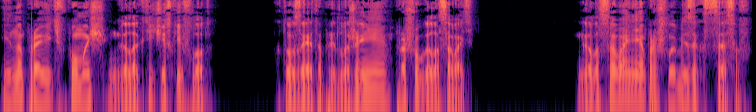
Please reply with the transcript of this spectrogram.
и направить в помощь галактический флот. Кто за это предложение, прошу голосовать. Голосование прошло без эксцессов.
